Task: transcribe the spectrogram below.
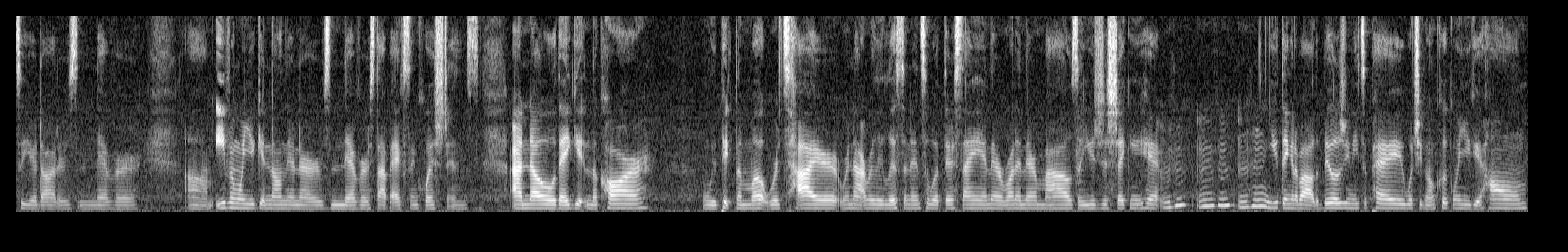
to your daughters. Never. Um, even when you're getting on their nerves, never stop asking questions. I know they get in the car when we pick them up, we're tired. We're not really listening to what they're saying. They're running their mouths, and you're just shaking your head. Mm-hmm, mm-hmm, mm-hmm. You thinking about the bills you need to pay, what you're gonna cook when you get home.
